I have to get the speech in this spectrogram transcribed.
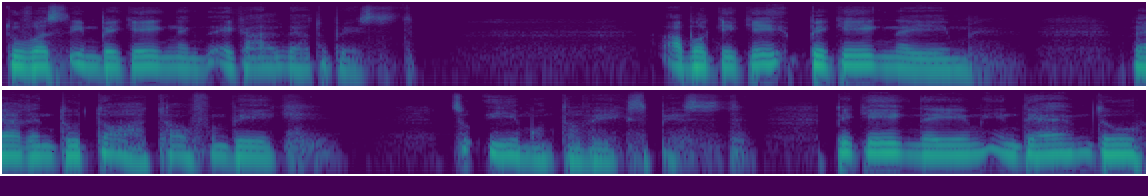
du wirst ihm begegnen, egal wer du bist. Aber begegne ihm, während du dort auf dem Weg zu ihm unterwegs bist. Begegne ihm, indem du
